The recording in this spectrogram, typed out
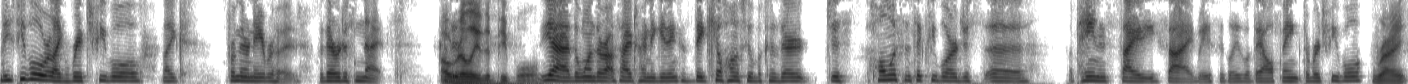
these people were like rich people, like from their neighborhood, but they were just nuts. Oh, it- really? The people. yeah, the ones that are outside trying to get in because they kill homeless people because they're just homeless and sick people are just uh, a pain in society side, basically, is what they all think, the rich people. Right.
